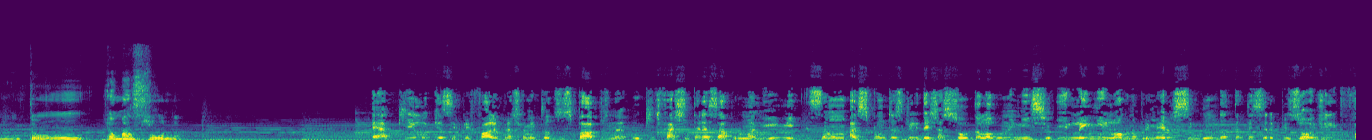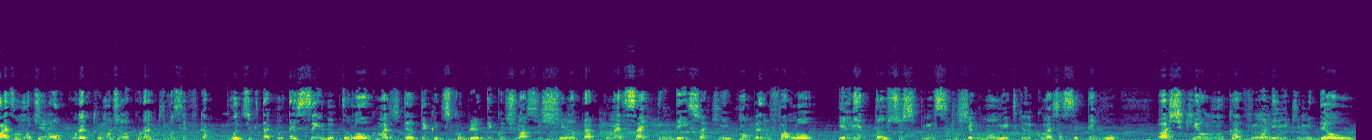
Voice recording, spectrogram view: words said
né? Então é uma zona. Aquilo que eu sempre falo em praticamente todos os papos, né? O que faz te interessar por um anime são as pontas que ele deixa solta logo no início. E Lane, logo no primeiro, segundo, até o terceiro episódio, ele faz um monte de loucura aqui, um monte de loucura aqui, você fica, putz, o que tá acontecendo? Muito louco, mas eu tenho que descobrir, eu tenho que continuar assistindo para começar a entender isso aqui. Como o Pedro falou, ele é tão suspense que chega um momento que ele começa a ser terror. Eu acho que eu nunca vi um anime que me deu,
